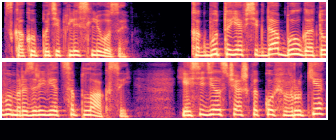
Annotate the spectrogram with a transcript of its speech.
с какой потекли слезы. Как будто я всегда был готовым разреветься плаксой — я сидел с чашкой кофе в руке,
